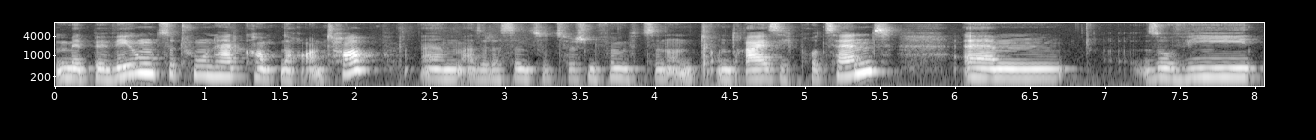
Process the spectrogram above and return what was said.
mit Bewegung zu tun hat, kommt noch on top. Ähm, also das sind so zwischen 15 und, und 30 Prozent. Ähm, sowie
